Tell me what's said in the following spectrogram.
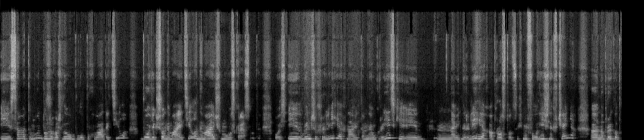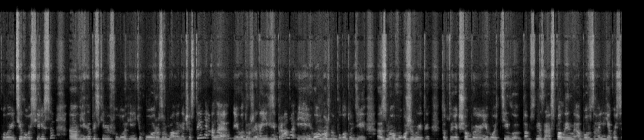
І саме тому дуже важливо було поховати тіло, бо якщо немає тіла, немає чому воскреснути. Ось і в інших релігіях, навіть там не українські і навіть не релігіях, а просто цих міфологічних вченнях. Е, наприклад, коли тіло Осіріса е, в єгипетській міфології його розрубали на частини, але його дружина їх зібрала, і його можна було тоді е, знову оживити. Тобто, якщо б його тіло там не знаю, спалили або взагалі якось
